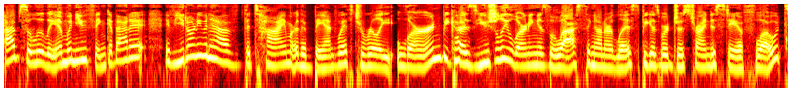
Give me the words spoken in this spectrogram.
Absolutely. And when you think about it, if you don't even have the time or the bandwidth to really learn, because usually learning is the last thing on our list because we're just trying to stay afloat,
